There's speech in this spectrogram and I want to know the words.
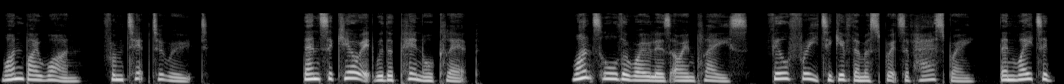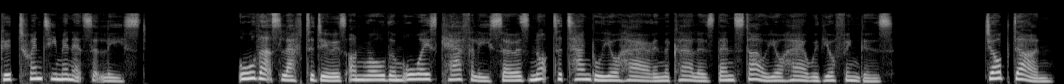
one by one, from tip to root. Then secure it with a pin or clip. Once all the rollers are in place, feel free to give them a spritz of hairspray, then wait a good 20 minutes at least. All that's left to do is unroll them always carefully so as not to tangle your hair in the curlers, then style your hair with your fingers. Job done.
